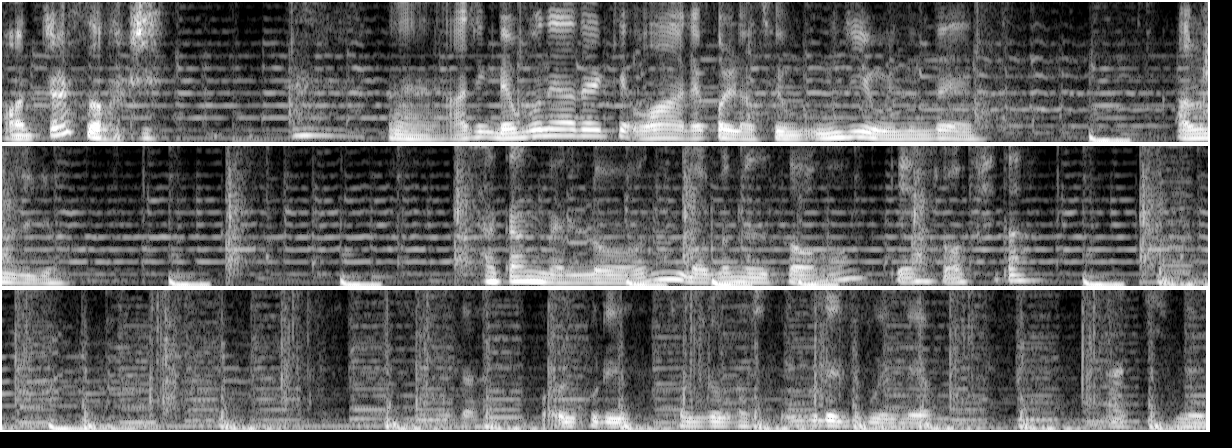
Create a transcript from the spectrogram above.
어쩔 수 없이. 네, 아직 내보내야 될 게 와 lag 걸려. 지금 움직이고 있는데 안 움직여 사각 멜론 먹으면서 게임 좀 합시다. 얼굴이 점점 다시 동그래지고 있네요. 아침에.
